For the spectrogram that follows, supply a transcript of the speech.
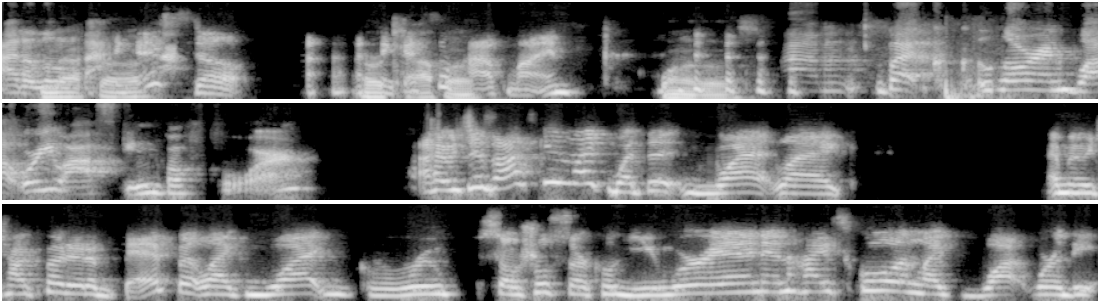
I had a little Mecca. bag. I still, I Or think I still have mine. One of those. Um, but Lauren, what were you asking before? I was just asking like what the what like I mean we talked about it a bit, but like what group social circle you were in in high school and like what were the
